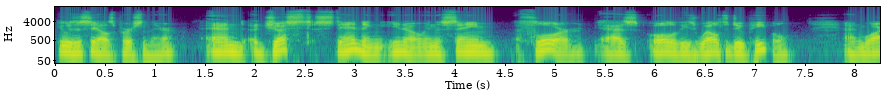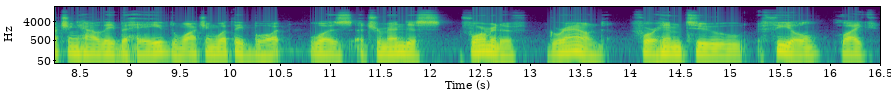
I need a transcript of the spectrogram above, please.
He was a salesperson there. And uh, just standing, you know, in the same floor as all of these well to do people and watching how they behaved and watching what they bought was a tremendous formative ground for him to feel like,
